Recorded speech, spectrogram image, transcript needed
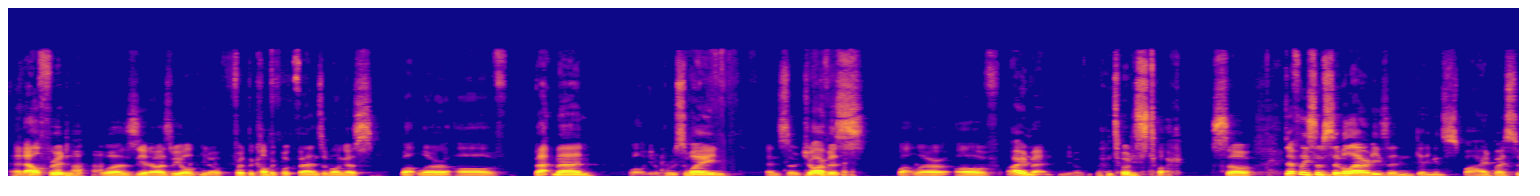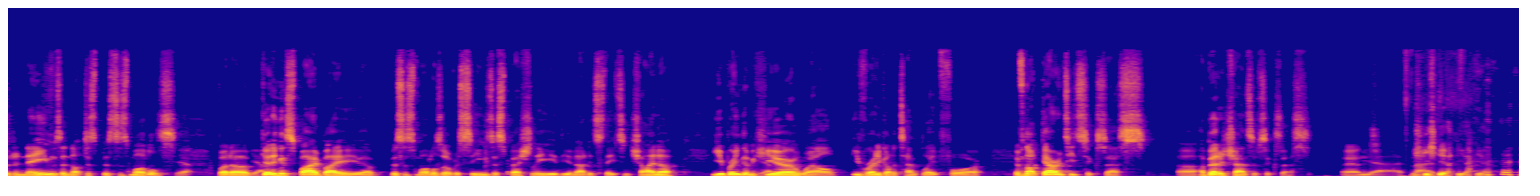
And Alfred was, you know, as we all, you know, for the comic book fans among us, butler of Batman, well, you know, Bruce Wayne. And so Jarvis, butler of Iron Man, you know, Tony Stark. So definitely some similarities in getting inspired by sort of names and not just business models. Yeah. But uh, Yeah. getting inspired by uh, business models overseas, especially in the United States and China, you bring them here, well, you've already got a template for, if not guaranteed success, uh, a better chance of success. And Yeah, nice. yeah, yeah, yeah.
